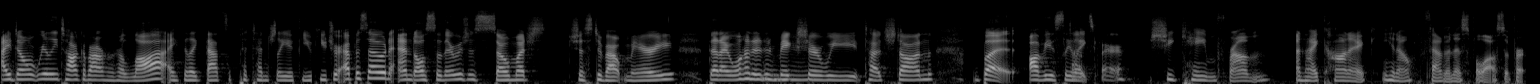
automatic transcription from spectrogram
I don't really talk about her a lot. I feel like that's potentially a future episode. And also, there was just so much just about Mary that I wanted to mm-hmm. make sure we touched on. But obviously, that's like, fair. she came from an iconic, you know, feminist philosopher.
